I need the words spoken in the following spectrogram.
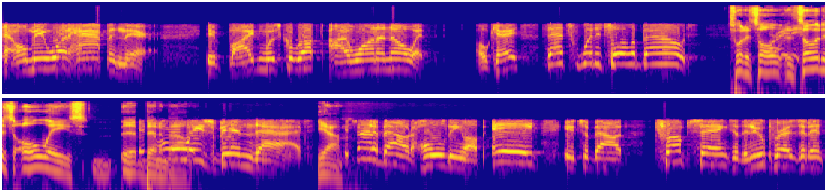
Tell me what happened there. If Biden was corrupt, I want to know it. Okay? That's what it's all about. It's what it's all. It's what it's always uh, It's been about. It's always been that. Yeah. It's not about holding up aid. It's about Trump saying to the new president,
